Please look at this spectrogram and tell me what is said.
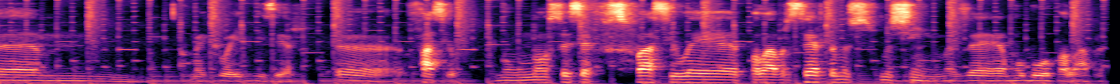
Um, como é que eu hei de dizer? Uh, fácil. Não, não sei se, é, se fácil é a palavra certa, mas, mas sim, mas é uma boa palavra.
